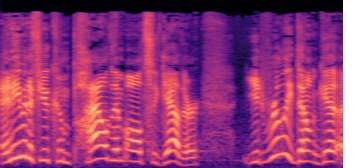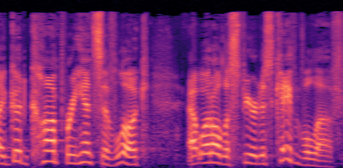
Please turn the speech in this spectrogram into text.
And even if you compile them all together, you really don't get a good comprehensive look at what all the Spirit is capable of.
